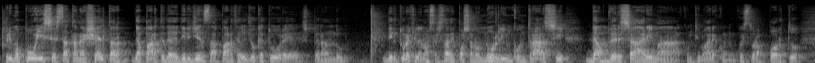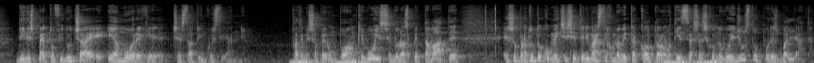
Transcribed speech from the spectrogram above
prima o poi se è stata una scelta da parte della dirigenza, da parte del giocatore, sperando addirittura che le nostre strade possano non rincontrarsi da avversari, ma continuare con questo rapporto di rispetto, fiducia e, e amore che c'è stato in questi anni. Fatemi sapere un po' anche voi se ve lo aspettavate e soprattutto come ci siete rimasti, come avete accolto la notizia, se secondo voi è giusta oppure sbagliata.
